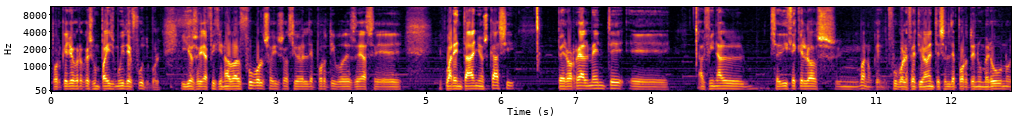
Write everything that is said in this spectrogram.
porque yo creo que es un país muy de fútbol. Y yo soy aficionado al fútbol, soy socio del Deportivo desde hace 40 años casi, pero realmente eh, al final se dice que los mm, bueno que el fútbol efectivamente es el deporte número uno,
